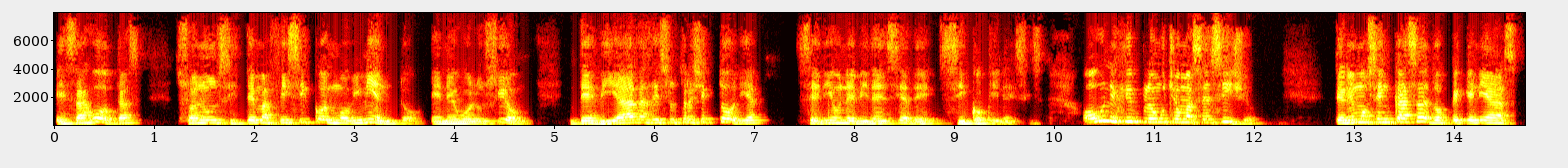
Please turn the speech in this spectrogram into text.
Esas gotas son un sistema físico en movimiento, en evolución, desviadas de su trayectoria, sería una evidencia de psicoquinesis. O un ejemplo mucho más sencillo. Tenemos en casa dos pequeñas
